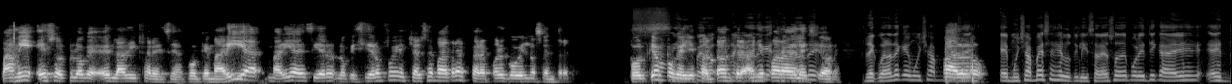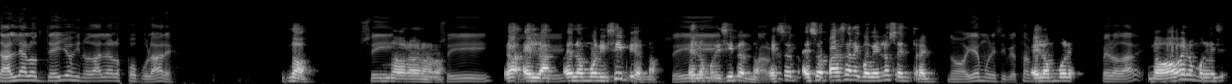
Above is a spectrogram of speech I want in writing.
Para mí eso es lo que es la diferencia, porque María, María decidieron, lo que hicieron fue echarse para atrás para por el gobierno central. ¿Por qué? Porque faltan tres años para las elecciones. Recuerda que muchas veces, eh, muchas veces el utilizar eso de política es, es, darle a los de ellos y no darle a los populares. No. Sí. No, no, no. no. Sí, en, la, en, los municipios no. en los municipios no. eso, eso pasa en el gobierno central. No, y en municipios también. En los, Pero dale. No, en los municipios.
